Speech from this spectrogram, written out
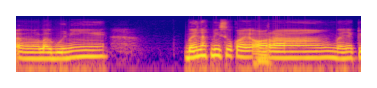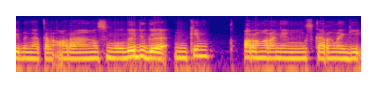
eh, lagu ini banyak disukai Hmm. orang, banyak didengarkan orang. Semoga juga mungkin orang-orang yang sekarang lagi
